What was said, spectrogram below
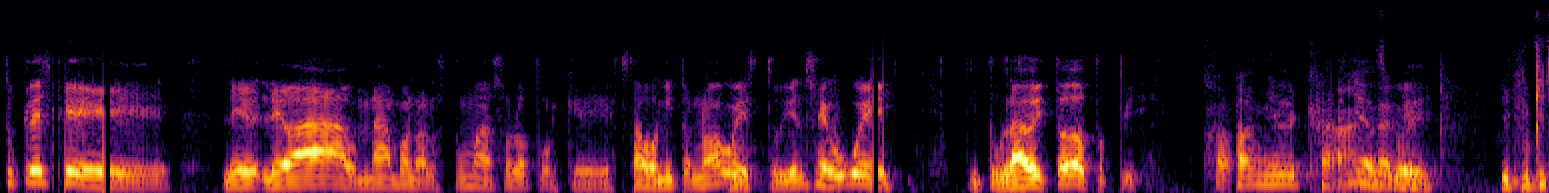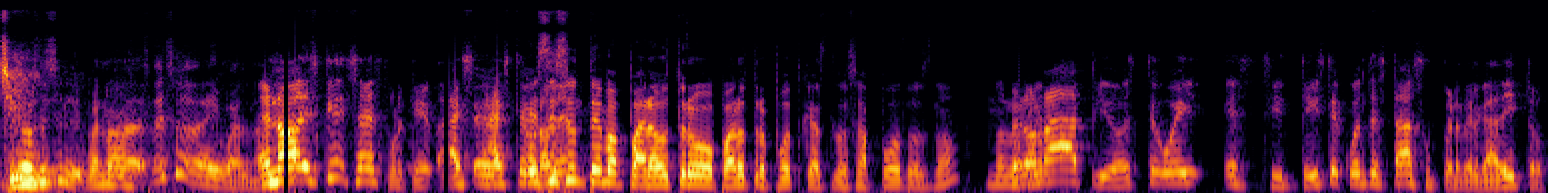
¿tú crees que le, le va a una, bueno, a los Pumas solo porque está bonito? No, güey, estudió en CU, güey, titulado y todo, papi. Ah, mira el cañas, güey. ¿Y por qué chingos es el...? Bueno, eso da igual, ¿no? Eh, no, es que, ¿sabes por qué? A, es- a este Ese es un tema para otro, para otro podcast, los apodos, ¿no? ¿No lo Pero creen? rápido, este güey, es- si te diste cuenta, estaba súper delgadito.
